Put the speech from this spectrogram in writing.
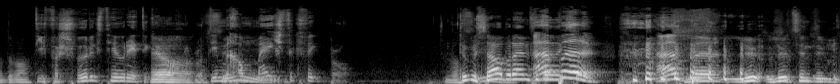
Oder was? Die Verschwörungstheoretiker, Ja, Bro. Die haben mich am meisten gefickt, Bro. Was Du bist selber einer von. Eben! Eben! Leu- Leute sind im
